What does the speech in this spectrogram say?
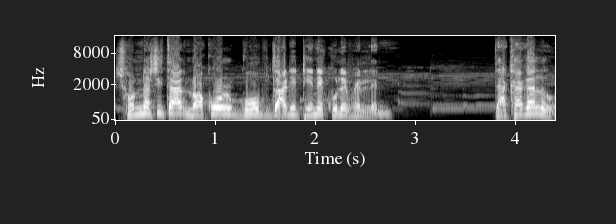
সন্ন্যাসী তার নকল গোপ দাড়ি টেনে খুলে ফেললেন। দেখা গেল,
